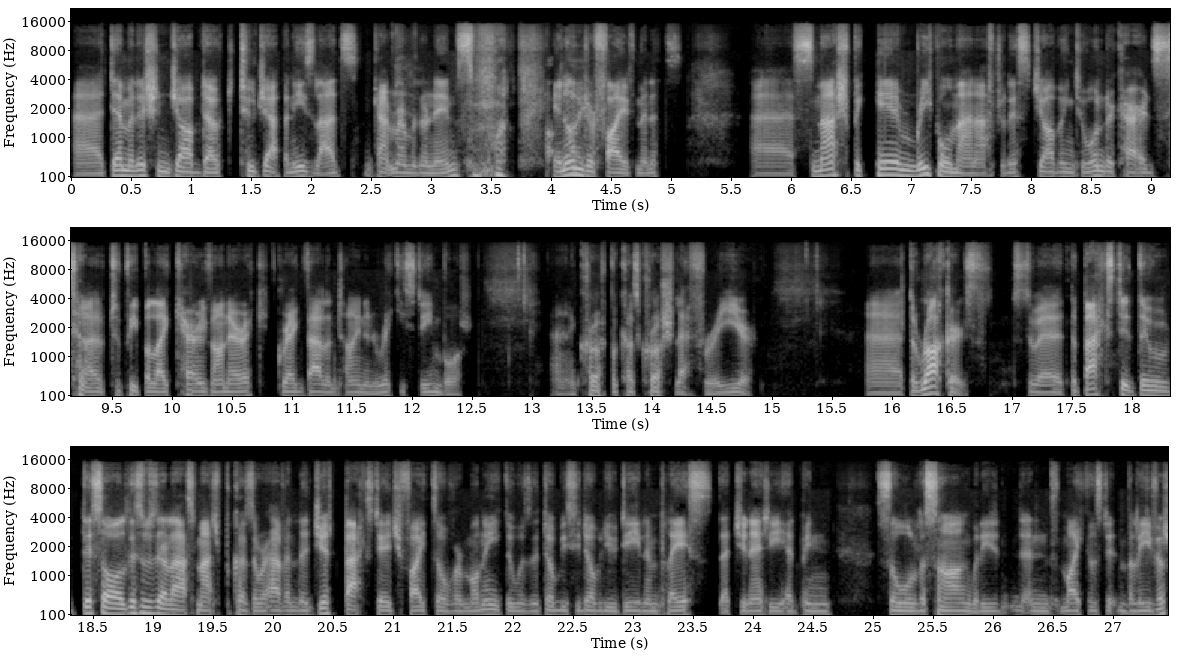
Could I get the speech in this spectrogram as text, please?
Uh, Demolition jobbed out two Japanese lads. I can't remember their names. in under five minutes. Uh, Smash became Repo Man after this, jobbing to undercards uh, to people like Kerry Von Erich, Greg Valentine, and Ricky Steamboat. And Crush because Crush left for a year. Uh, the Rockers, So uh, the backstage, they were, this all this was their last match because they were having legit backstage fights over money. There was a WCW deal in place that Jannetty had been sold a song, but he didn't, and Michaels didn't believe it.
